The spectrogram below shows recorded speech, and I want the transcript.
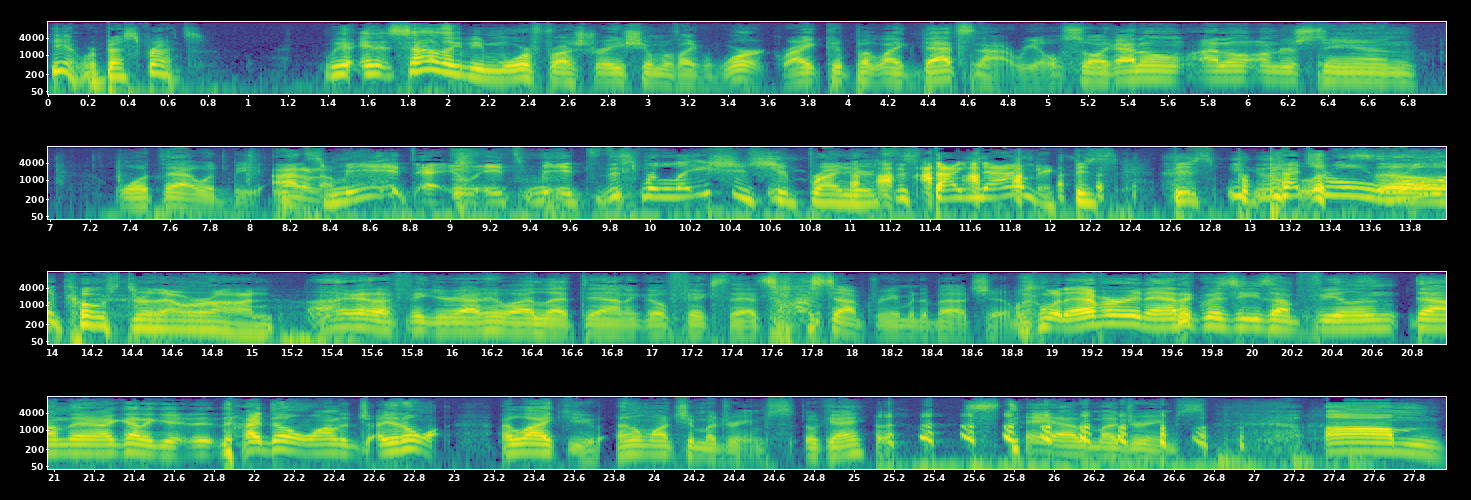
Yeah, we're best friends. We, and it sounds like it'd be more frustration with like work, right? But like that's not real. So like I don't I don't understand what that would be. I don't It's know. me. It, it- it's it's this relationship right here. It's this dynamic. This this perpetual so- roller coaster that we're on. I gotta figure out who I let down and go fix that. So I stop dreaming about you. Whatever inadequacies I'm feeling down there, I gotta get. I don't want to. I don't. I like you. I don't want you in my dreams. Okay, stay out of my dreams. Um,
